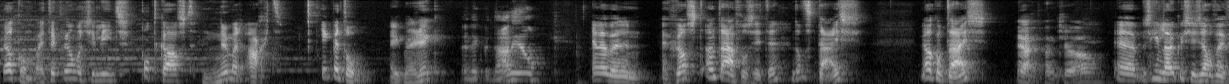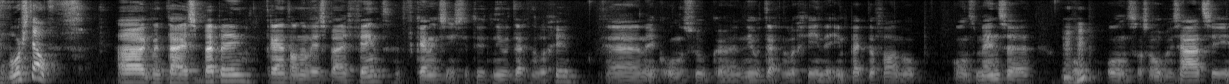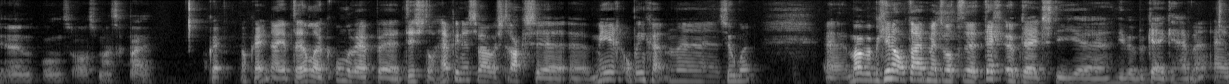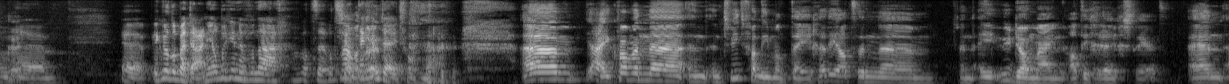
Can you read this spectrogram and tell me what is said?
Welkom bij Technology Leads podcast nummer 8. Ik ben Tom Ik ben Rick. En ik ben Daniel. en we hebben een, een gast aan tafel zitten. Dat is Thijs. Welkom Thijs. Ja, dankjewel. Eh, misschien leuk als je jezelf even voorstelt. Uh, ik ben Thijs Pepping, trendanalist bij VINT, het Verkenningsinstituut Nieuwe Technologie. En ik onderzoek uh, nieuwe technologie en de impact daarvan op ons mensen, Mhm. op ons als organisatie en ons als maatschappij. Oké, oké. nou je hebt een heel leuk onderwerp eh, Digital Happiness, waar we straks eh, eh, meer op in gaan zoomen. Maar we beginnen altijd met wat tech-updates die, die we bekeken hebben. En ehm, eh, ik wilde bij Daniel beginnen vandaag. Wat, wat is Nou, jouw wat tech-update van vandaag? Ehm, ja, ik kwam een, een, een tweet van iemand tegen. Die had een, ehm, een EU-domein had hij geregistreerd. En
